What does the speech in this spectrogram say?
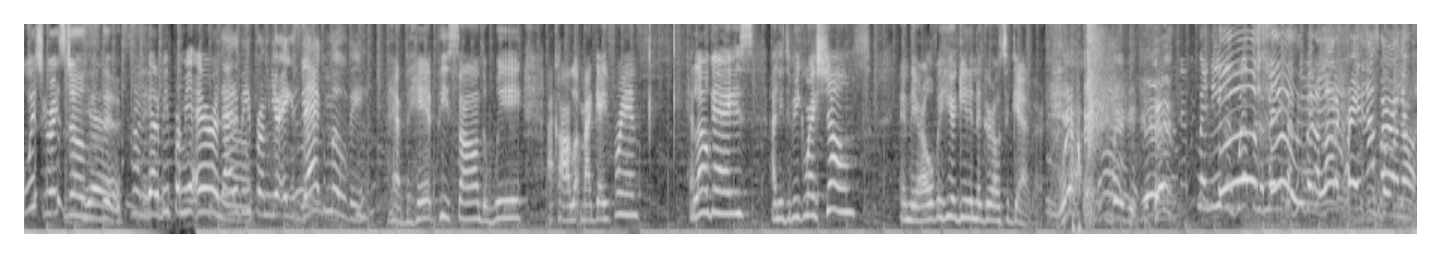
which Grace Jones is this? You gotta be from your era now. Gotta be from your exact movie. I have the headpiece on, the wig. I call up my gay friends. Hello, gays. I need to be Grace Jones. And they're over here getting the girl together. Well, baby. Hey, My knees is wet in a minute because there's been a lot of craziness going on.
